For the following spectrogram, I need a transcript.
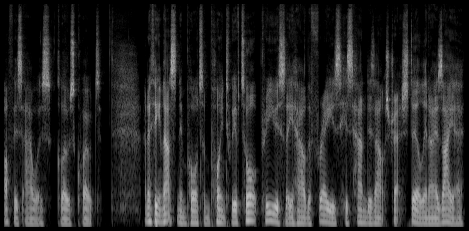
office hours, close quote. And I think that's an important point. We have taught previously how the phrase, his hand is outstretched still in Isaiah,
